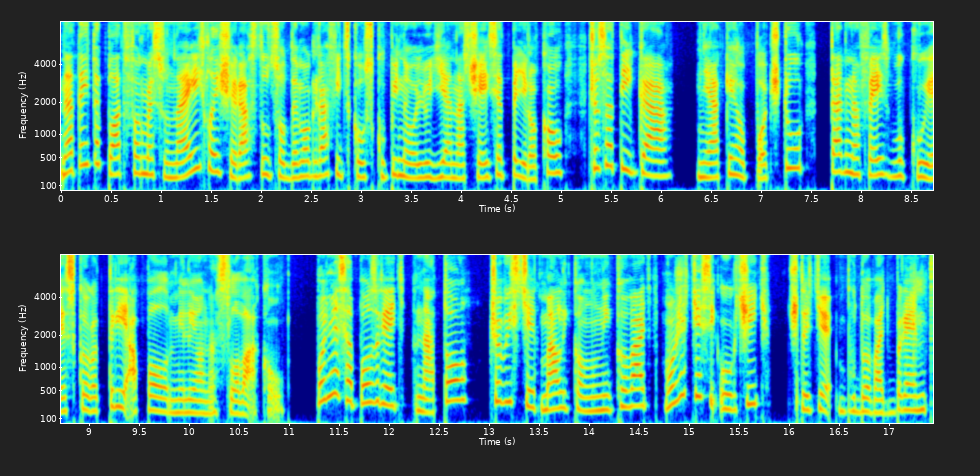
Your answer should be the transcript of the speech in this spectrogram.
na tejto platforme sú najrýchlejšie rastúcou demografickou skupinou ľudia na 65 rokov. Čo sa týka nejakého počtu, tak na Facebooku je skoro 3,5 milióna Slovákov. Poďme sa pozrieť na to, čo by ste mali komunikovať. Môžete si určiť, či chcete budovať brand,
